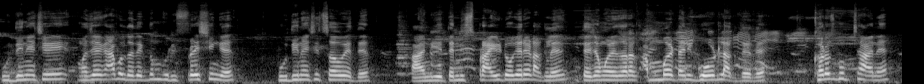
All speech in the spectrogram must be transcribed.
पुदिन्याची म्हणजे काय बोलतात एकदम रिफ्रेशिंग आहे. पुदिन्याची चव येते. आणि त्यांनी स्प्राईट वगैरे टाकले. त्याच्यामुळे जरा आंबट आणि गोड लागते ते. खरंच खूप छान आहे.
